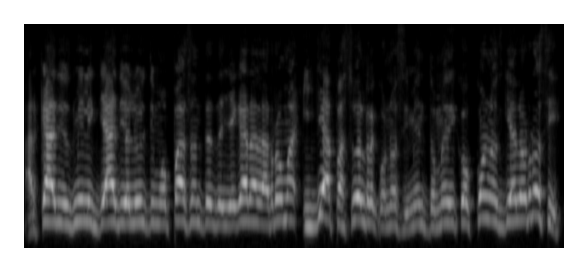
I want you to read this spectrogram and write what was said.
Arcadius Milik ya dio el último paso antes de llegar a la Roma y ya pasó el reconocimiento médico con los Rossi.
